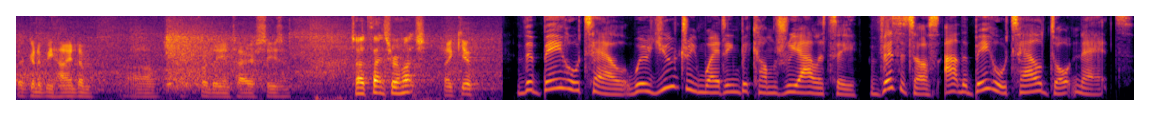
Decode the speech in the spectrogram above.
they're going to be behind them uh, for the entire season. Chad, thanks very much. Thank you. The Bay Hotel, where your dream wedding becomes reality. Visit us at thebayhotel.net.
